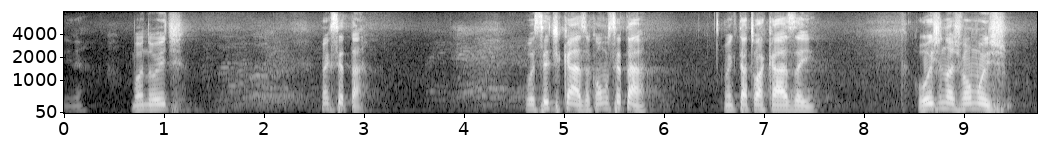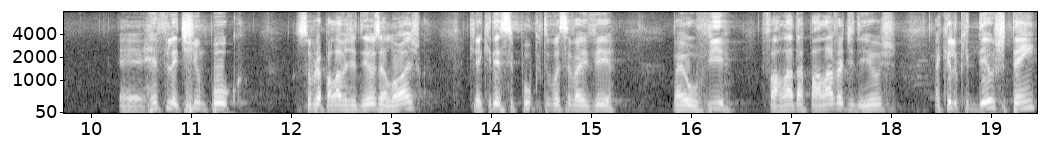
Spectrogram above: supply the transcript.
Né? Boa noite. Como é que você está? Você de casa, como você está? Como é que está a tua casa aí? Hoje nós vamos é, refletir um pouco sobre a palavra de Deus, é lógico, que aqui desse púlpito você vai ver, vai ouvir falar da palavra de Deus, aquilo que Deus tem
